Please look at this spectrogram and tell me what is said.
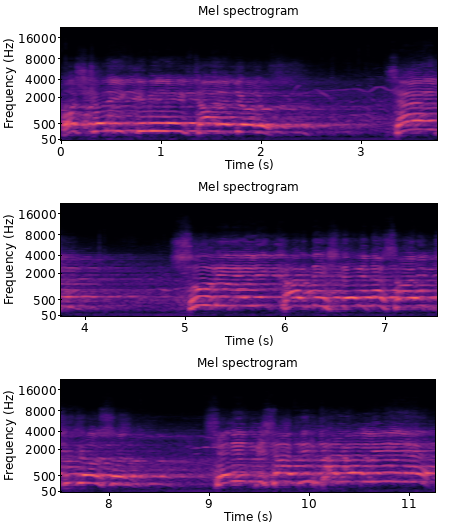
Hoşgörü iklimiyle iftihar ediyoruz. Sen Suriyeli kardeşlerine sahip çıkıyorsun. Senin misafirperverliğiyle,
